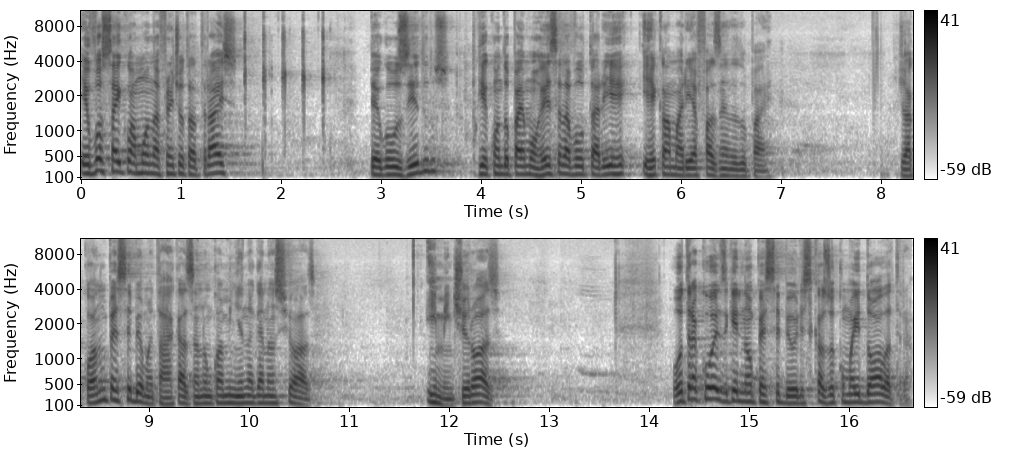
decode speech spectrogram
Eu vou sair com a mão na frente e outra atrás. Pegou os ídolos, porque quando o pai morresse, ela voltaria e reclamaria a fazenda do pai. Jacó não percebeu, mas estava casando com uma menina gananciosa e mentirosa. Outra coisa que ele não percebeu, ele se casou com uma idólatra.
